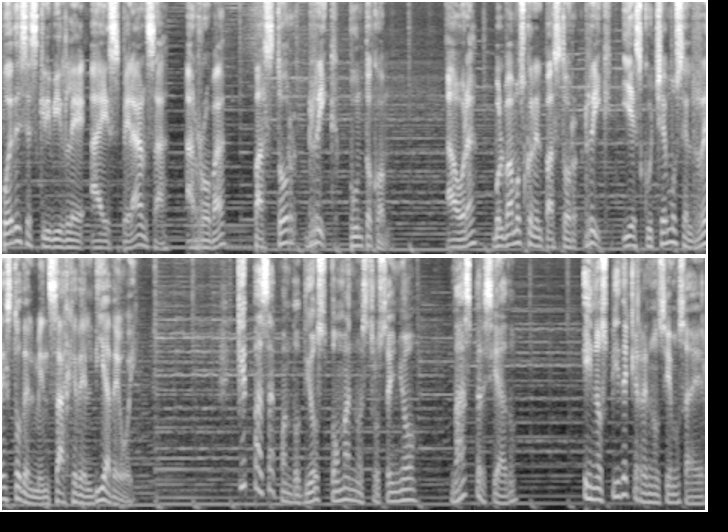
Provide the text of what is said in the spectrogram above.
puedes escribirle a esperanza@pastorrick.com. Ahora, volvamos con el pastor Rick y escuchemos el resto del mensaje del día de hoy. ¿Qué pasa cuando Dios toma nuestro Señor más preciado y nos pide que renunciemos a Él?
